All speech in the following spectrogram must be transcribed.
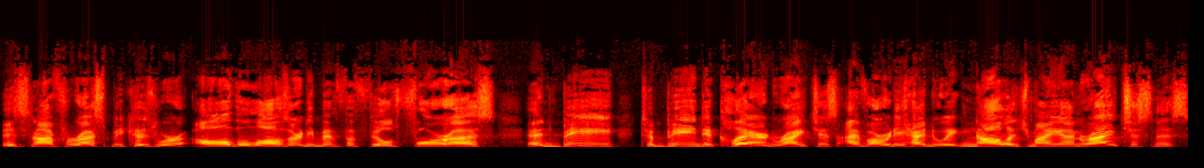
It's not for us because we're all the law's already been fulfilled for us. And B, to be declared righteous, I've already had to acknowledge my unrighteousness.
